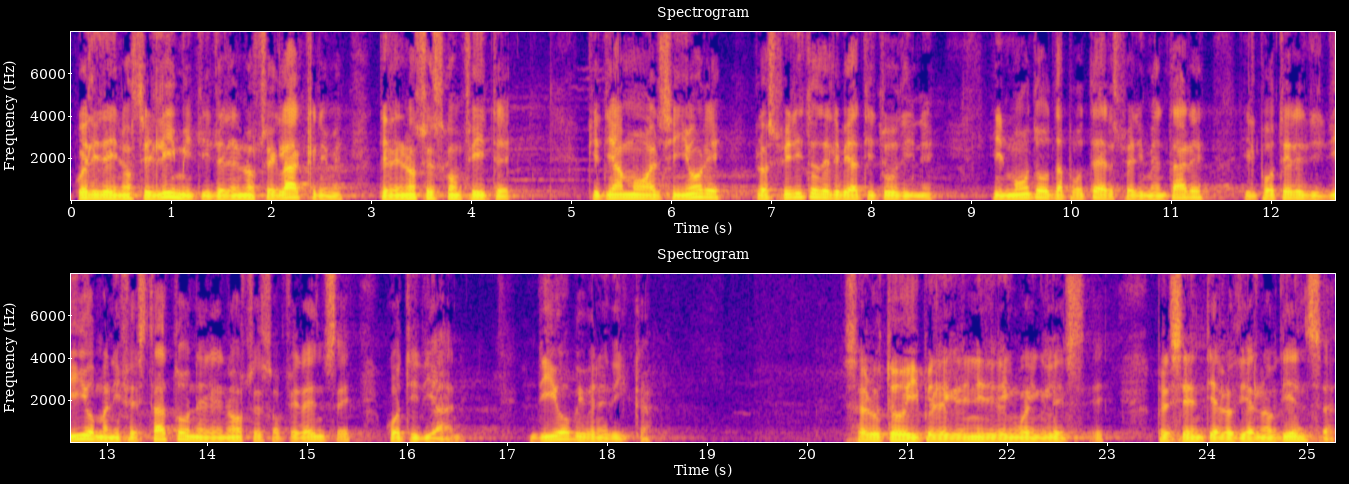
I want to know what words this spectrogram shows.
quelli dei nostri limiti, delle nostre lacrime, delle nostre sconfitte. Chiediamo al Signore lo spirito delle beatitudini, il modo da poter sperimentare il potere di Dio manifestato nelle nostre sofferenze quotidiane. Dio vi benedica. Saluto i pellegrini di lingua inglese presenti all'odierna udienza,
